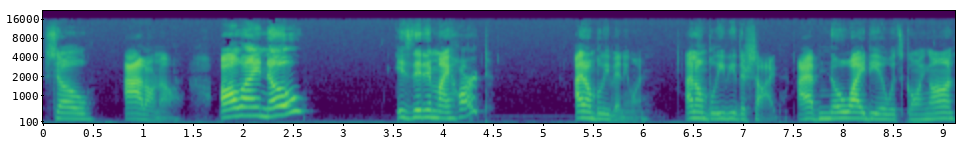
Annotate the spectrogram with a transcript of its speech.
So I don't know. All I know is that in my heart, I don't believe anyone. I don't believe either side. I have no idea what's going on.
